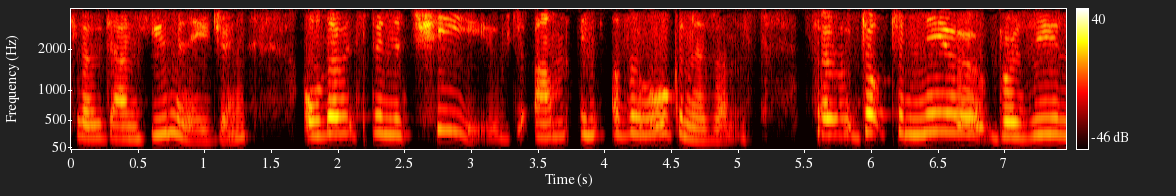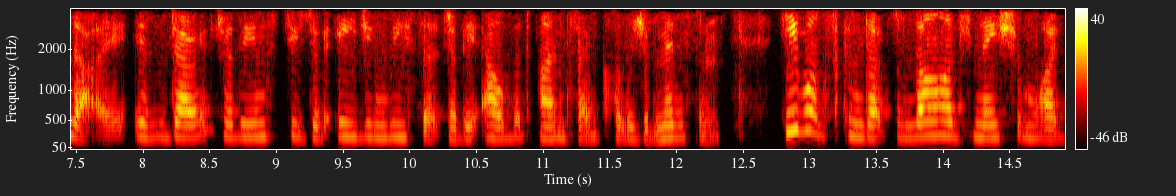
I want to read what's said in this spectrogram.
slow down human aging, although it's been achieved um, in other organisms. So Dr. Nir Barzilai is the director of the Institute of Aging Research at the Albert Einstein College of Medicine. He wants to conduct a large nationwide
